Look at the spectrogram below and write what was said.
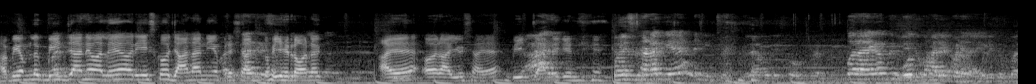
अभी हम लोग बीच जाने वाले हैं और ये इसको जाना नहीं है प्रशांत को ये रौनक आया है और आयुष आया है बीच जाने के लिए। पुलिस खड़ा किया है नीचे? ऊपर आएगा फिर बहुत भारी पड़ जाएगा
